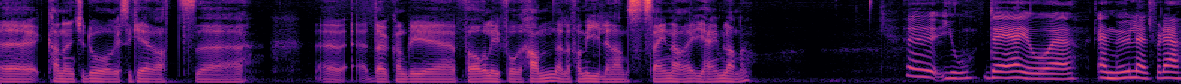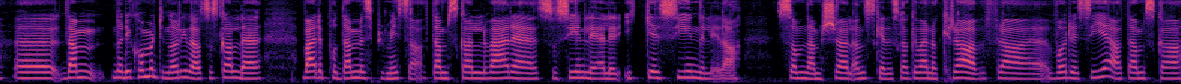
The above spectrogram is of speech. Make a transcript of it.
Eh, kan en ikke da risikere at eh, eh, det kan bli farlig for han eller familien hans seinere i heimlandet? Eh, jo, det er jo uh, en mulighet for det. Uh, dem- når de kommer til Norge, da, så skal det være på deres premisser. De skal være så synlige eller ikke synlige da, som de sjøl ønsker. Det skal ikke være noe krav fra vår side at de skal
